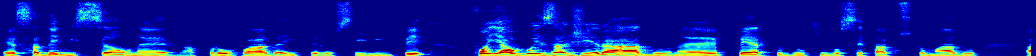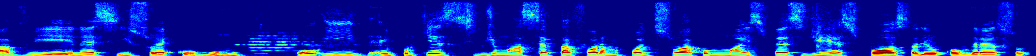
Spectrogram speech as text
essa demissão, né, aprovada aí pelo CNMP, foi algo exagerado, né, perto do que você está acostumado a ver, né, se isso é comum, ou, e, e, porque de uma certa forma pode soar como uma espécie de resposta ali ao Congresso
